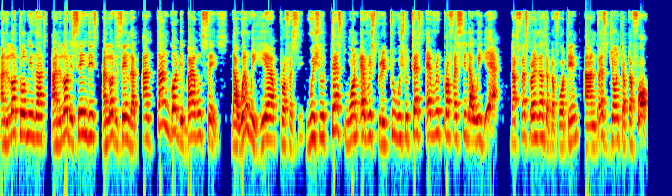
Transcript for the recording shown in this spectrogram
and the Lord told me that, and the Lord is saying this, and the Lord is saying that. And thank God the Bible says that when we hear prophecy, we should test one, every spirit, two, we should test every prophecy that we hear. That's First Corinthians chapter 14 and First John chapter 4.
